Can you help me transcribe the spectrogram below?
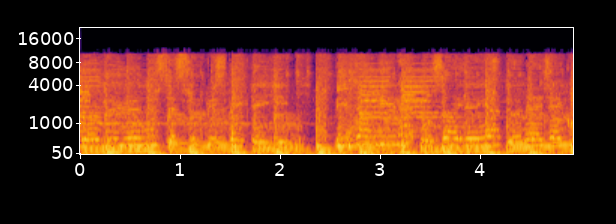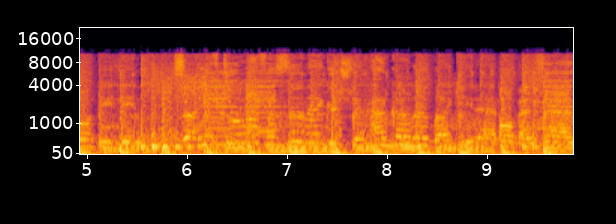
gördüğünüzde sürpriz bekleyin. Birdenbire uzaylıya dönecek o bilin. Zayıf tuhaf hızlı ve güçlü her kalıba girer. O benten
